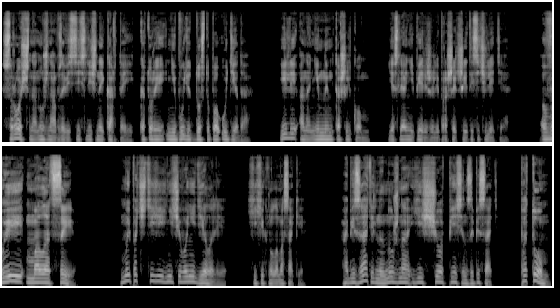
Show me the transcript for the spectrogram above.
Срочно нужно обзавестись личной картой, которой не будет доступа у деда. Или анонимным кошельком, если они пережили прошедшие тысячелетия. Вы молодцы! Мы почти ничего не делали, хихикнула Масаки. Обязательно нужно еще песен записать. Потом,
